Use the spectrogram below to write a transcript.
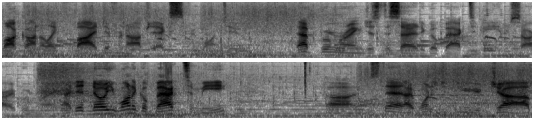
lock onto like five different objects if we want to. That boomerang just decided to go back to me. I'm sorry, boomerang. I didn't know you want to go back to me. Uh, instead, I wanted to do your job.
